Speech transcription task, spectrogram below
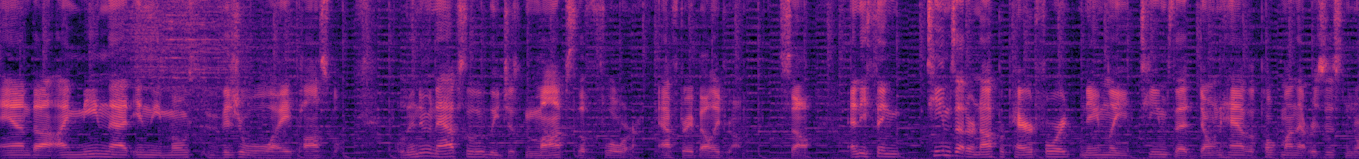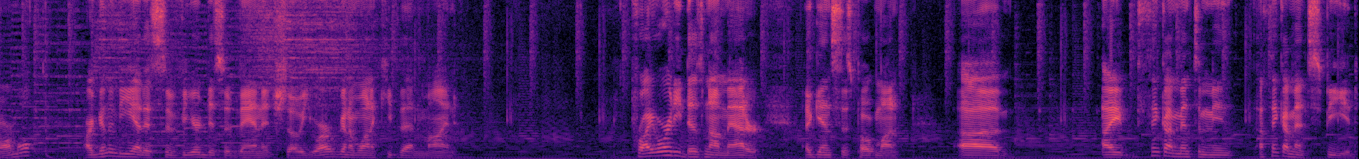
and uh, I mean that in the most visual way possible. Linoone absolutely just mops the floor after a belly drum. So, anything, teams that are not prepared for it, namely teams that don't have a Pokemon that resists normal, are going to be at a severe disadvantage, so you are going to want to keep that in mind. Priority does not matter against this Pokemon. Uh, I think I meant to mean I think I meant speed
